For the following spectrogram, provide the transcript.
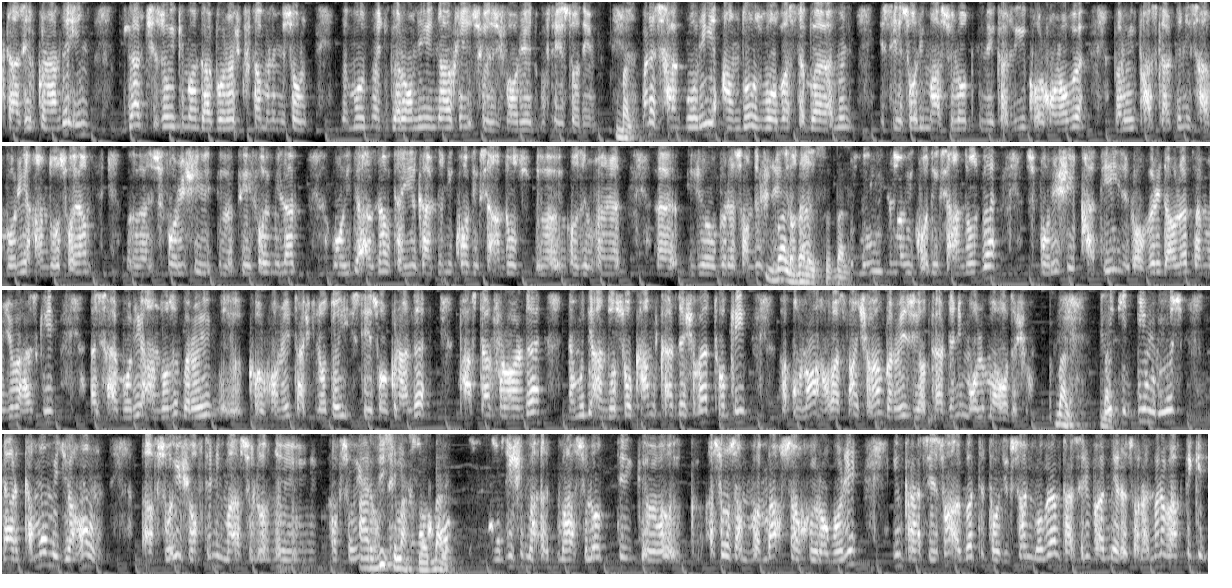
تاثیر کننده این دیگر چیزهایی که من در بارش گفتم من مثال گرانی نرخ سوزش گفته ایستادیم بله. من سرباری انداز وابسته به همین استحصالی محصولات میکردگی کارخانه و برای پس کردن سرباری انداز هم سفارش پیشوای ملت واحد از نو تهیه کردن کودکس انداز اجرا برسانده شده. بله بله بله. کودکس انداز به سفارش قطعی راهبر دولت و موجب هست که سرباری اندازه برای کارخانه تشکیلات های استحصال کننده پستر فرارده نمودی اندازه ها کم کرده شود تا که اونا حواسمند شوند برای زیاد کردن مال موادشون بله, بله. این روز در تمام جهان افزایش یافتن محصولات ارزش محصولات بله ارزش محصولات اساسا مخصوصا خوراکواری این پروسس ها البته تاجیکستان ما هم تاثیر باید میرساند. من وقتی که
